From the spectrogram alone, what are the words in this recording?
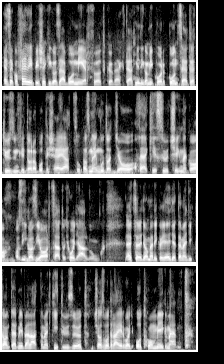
Ezek a fellépések igazából mérföldkövek. Tehát mindig, amikor koncertre tűzünk egy darabot és eljátszunk, az megmutatja a felkészültségnek a, az igazi arcát, hogy hogy állunk. Egyszer egy amerikai egyetem egyik tantermében láttam egy kitűzőt, és az volt ráírva, hogy otthon még ment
